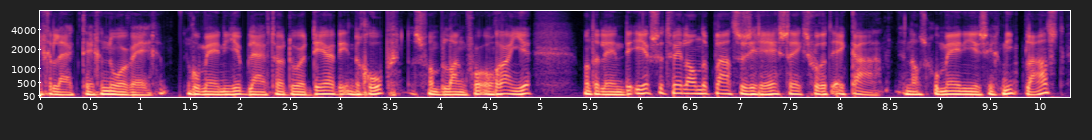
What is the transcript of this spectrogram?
gelijk tegen Noorwegen. Roemenië blijft daardoor derde in de groep. Dat is van belang voor Oranje. Want alleen de eerste twee landen plaatsen zich rechtstreeks voor het EK. En als Roemenië zich niet plaatst...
